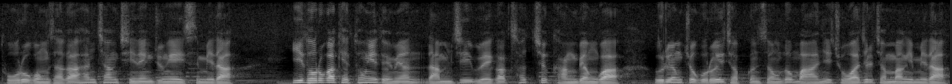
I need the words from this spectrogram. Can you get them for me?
도로 공사가 한창 진행 중에 있습니다. 이 도로가 개통이 되면 남지 외곽 서측 강변과 의령 쪽으로의 접근성도 많이 좋아질 전망입니다.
